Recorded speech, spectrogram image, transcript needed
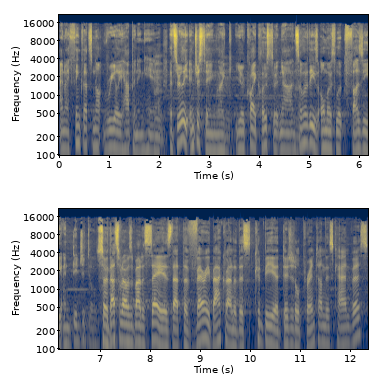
And i think that's not really happening here. Mm. It's really interesting like you're quite close to it now and some of these almost look fuzzy and digital. So that's what I was about to say is that the very background of this could be a digital print on this canvas.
